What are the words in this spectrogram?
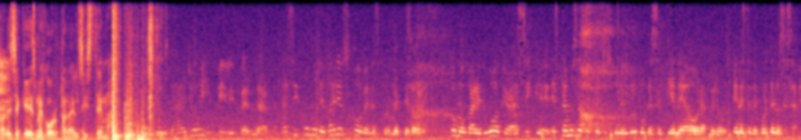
Parece que es mejor para el sistema. Gallo y Philip Bernard, así como de varios jóvenes prometedores, como Garrett Walker, así que estamos satisfechos con el grupo que se tiene ahora, pero en este deporte no se sabe.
